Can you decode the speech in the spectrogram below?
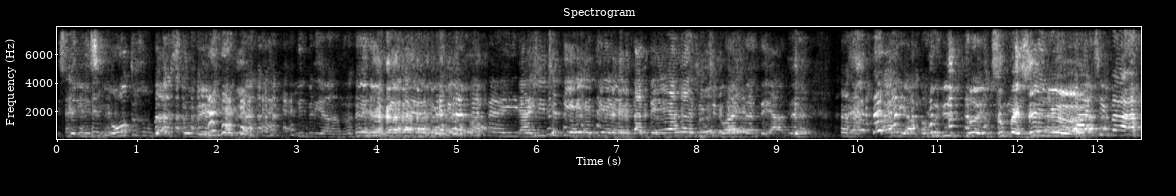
experiência em outros lugares também, entendeu? Libriano. É, A gente é, ter- é ter- da terra, a gente gosta da terra. Ali, ó, os dois. Super gênio! Ativar!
